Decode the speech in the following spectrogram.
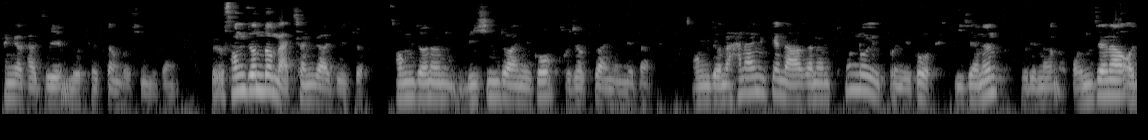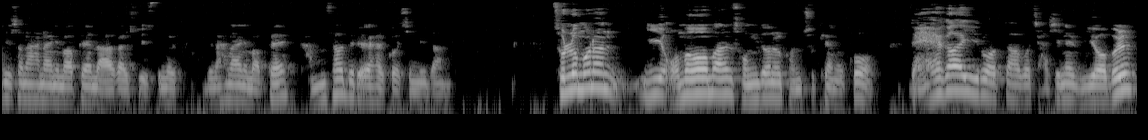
생각하지 못했던 것입니다. 그리고 성전도 마찬가지죠. 성전은 미신도 아니고 부적도 아닙니다. 성전은 하나님께 나아가는 통로일 뿐이고 이제는 우리는 언제나 어디서나 하나님 앞에 나아갈 수 있음을 우리는 하나님 앞에 감사드려야 할 것입니다. 솔로몬은 이 어마어마한 성전을 건축해 놓고 내가 이루었다 하고 자신의 위협을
